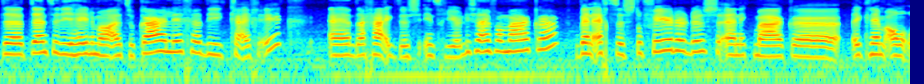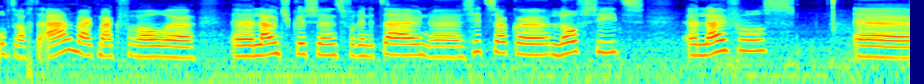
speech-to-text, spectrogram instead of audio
De tenten die helemaal uit elkaar liggen, die krijg ik. En daar ga ik dus interieurdesign van maken. Ik ben echt stoffeerder dus en ik, maak, ik neem allemaal opdrachten aan, maar ik maak vooral loungekussens voor in de tuin, uh, zitzakken, love seats, uh, luifels, uh,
